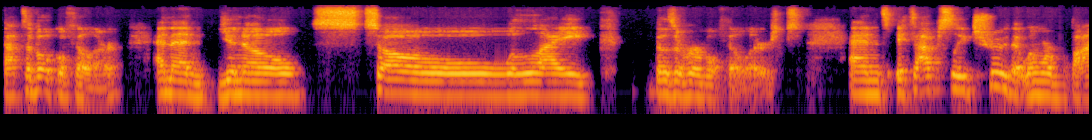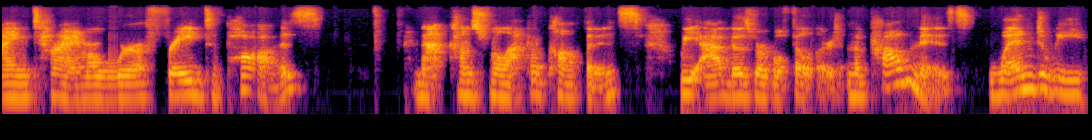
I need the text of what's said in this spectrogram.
that's a vocal filler and then you know so like those are verbal fillers. And it's absolutely true that when we're buying time or we're afraid to pause, and that comes from a lack of confidence, we add those verbal fillers. And the problem is, when do we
